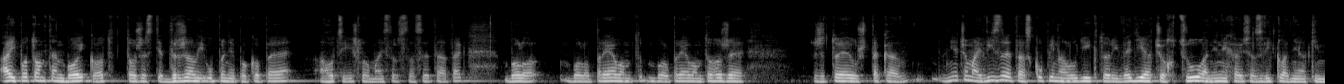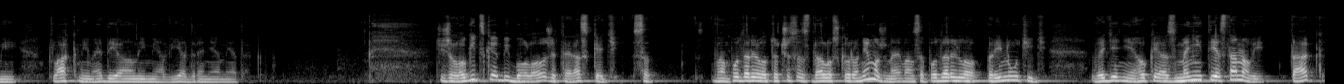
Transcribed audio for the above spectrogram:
Aj potom ten bojkot, to, že ste držali úplne pokope, a hoci išlo majstrovstva sveta a tak, bolo, bolo, prejavom, bol prejavom toho, že, že to je už taká v niečom aj vyzretá skupina ľudí, ktorí vedia, čo chcú a nenechajú sa zvyklať nejakými tlakmi mediálnymi a vyjadreniami a tak. Čiže logické by bolo, že teraz, keď sa vám podarilo to, čo sa zdalo skoro nemožné, vám sa podarilo prinútiť vedenie hokeja zmeniť tie stanovy tak,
